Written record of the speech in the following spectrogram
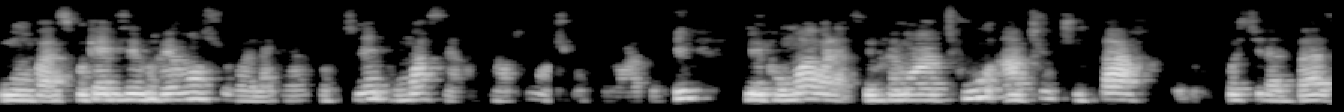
où on va se focaliser vraiment sur la carrière professionnelle. Pour moi, c'est un, tout. Hein, je pense qu'on aura compris. Mais pour moi, voilà, c'est vraiment un tout, un tout qui part postulat de base,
